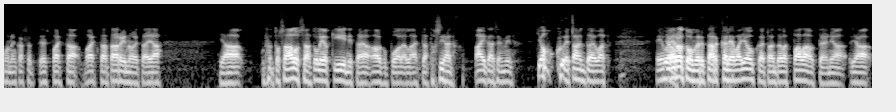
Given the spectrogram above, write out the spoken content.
monen kanssa tietysti vaihtaa, vaihtaa tarinoita ja, ja tuossa alussa tuli jo kiinni tai alkupuolella, että tosiaan aikaisemmin joukkueet antoivat, ei ole erotuomari tarkkailija, vaan joukkueet antoivat palautteen ja, ja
